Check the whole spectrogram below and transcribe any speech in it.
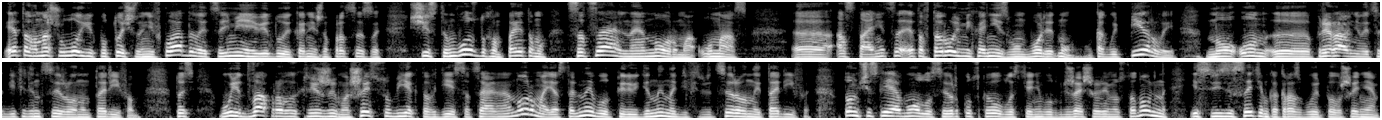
Это в нашу логику точно не вкладывается, имея в виду и, конечно, процессы с чистым воздухом, поэтому социальная норма у нас Э, останется. Это второй механизм, он более, ну, как бы первый, но он э, приравнивается к дифференцированным тарифам. То есть будет два правовых режима, шесть субъектов, где есть социальная норма, и остальные будут переведены на дифференцированные тарифы. В том числе Амолус и Иркутской области они будут в ближайшее время установлены, и в связи с этим как раз будет повышение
